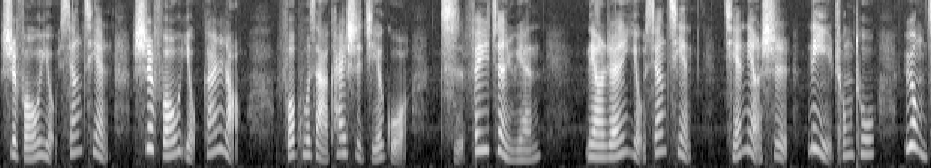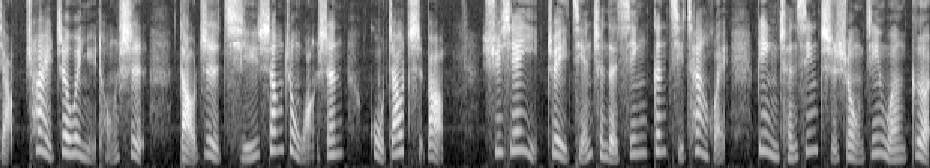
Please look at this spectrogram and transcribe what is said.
是否有相欠，是否有干扰。佛菩萨开示结果：此非正缘，两人有相欠。前两世利益冲突，用脚踹这位女同事，导致其伤重往生，故遭此报。须先以最虔诚的心跟其忏悔，并诚心持诵经文各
